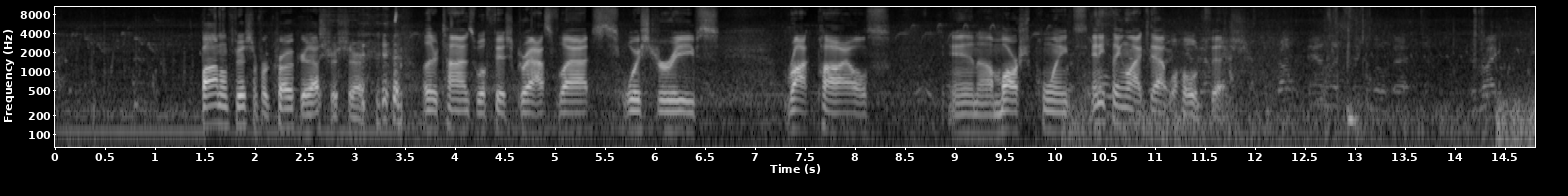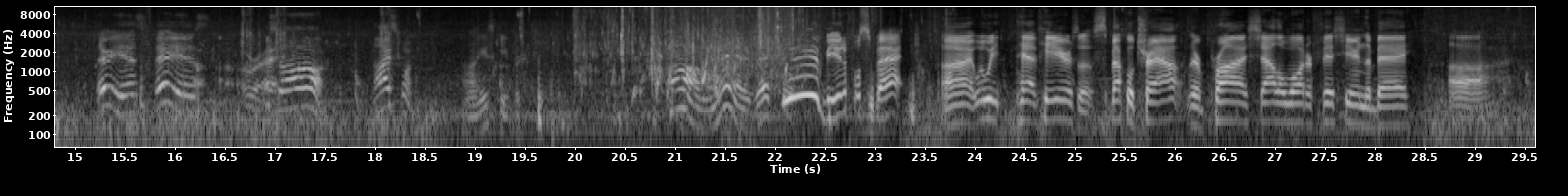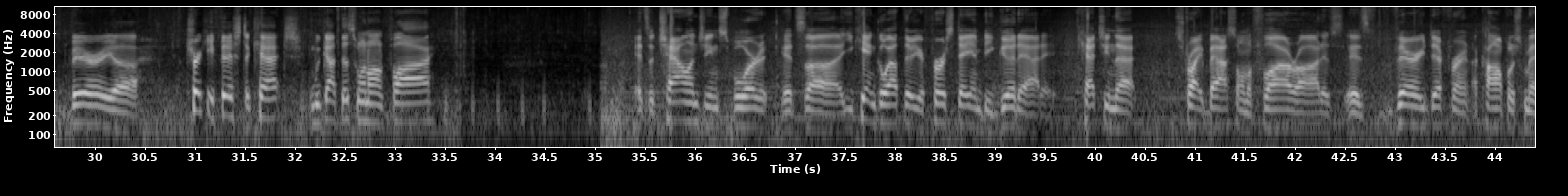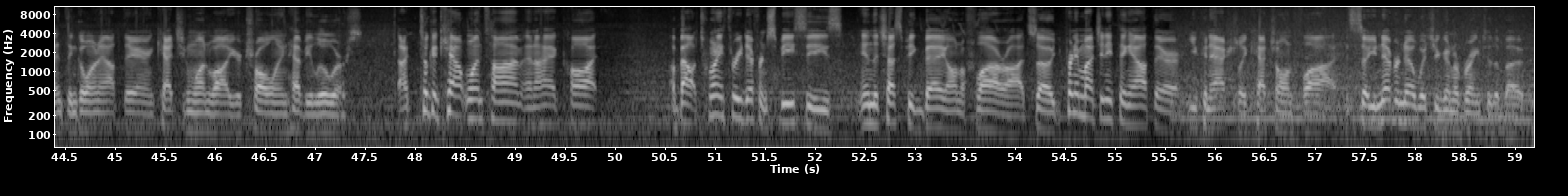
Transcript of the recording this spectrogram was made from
bottom fishing for croaker, that's for sure. Other times we'll fish grass flats, oyster reefs, rock piles, and uh, marsh points. Anything like that will hold fish. There he is. There he is. All right. Nice one. Oh, he's keeper. Oh man, is that Woo, beautiful spat. All right, what we have here is a speckled trout. They're prized shallow water fish here in the bay. Uh, very uh, tricky fish to catch. We got this one on fly. It's a challenging sport. It's uh, You can't go out there your first day and be good at it. Catching that striped bass on a fly rod is, is very different accomplishment than going out there and catching one while you're trolling heavy lures. I took a count one time and I had caught about 23 different species in the Chesapeake Bay on a fly rod. So pretty much anything out there you can actually catch on fly. So you never know what you're going to bring to the boat.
